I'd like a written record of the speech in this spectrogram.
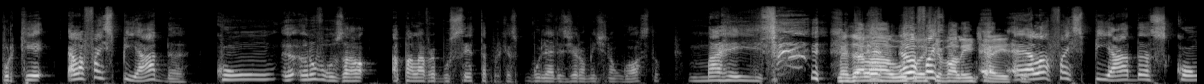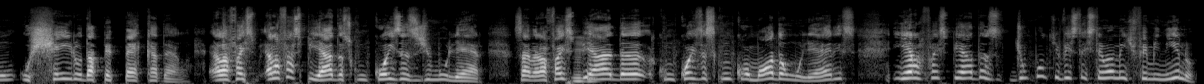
Porque ela faz piada com. Eu, não vou usar a palavra buceta, porque as mulheres geralmente não gostam. Mas. Mas ela usa ela o faz- equivalente a é- isso. ela faz piadas com o cheiro da pepeca dela. Ela faz, ela faz piadas com coisas de mulher, sabe? Ela Uhum. faz piada com coisas que incomodam mulheres e ela faz piadas de um ponto de vista extremamente feminino,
